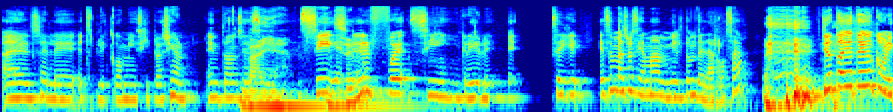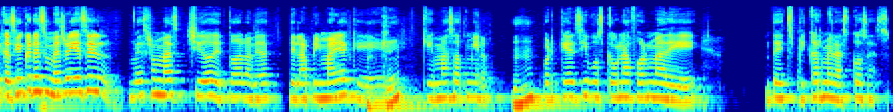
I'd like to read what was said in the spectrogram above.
a él se le explicó mi situación. Entonces, Vaya, eh, sí, ¿en él fue, sí, increíble. Eh, se- ese maestro se llama Milton de la Rosa. Yo todavía tengo comunicación con ese maestro y es el maestro más chido de toda la vida, de la primaria que, Ok. que más admiro. Ujú. Porque él sí busca una forma de, de explicarme las cosas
